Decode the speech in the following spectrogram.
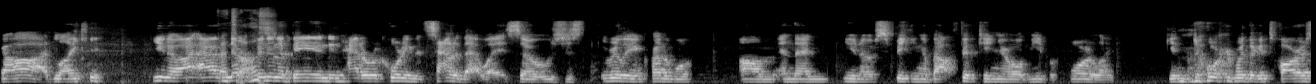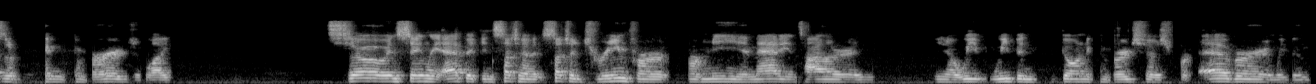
god! Like, you know, I, have never been in a band and had a recording that sounded that way, so it was just really incredible. Um, and then, you know, speaking about 15 year old me before, like getting to work with the guitars and converge, like so insanely epic and such a such a dream for for me and Maddie and Tyler and you know we we've been going to Converge shows forever and we've been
